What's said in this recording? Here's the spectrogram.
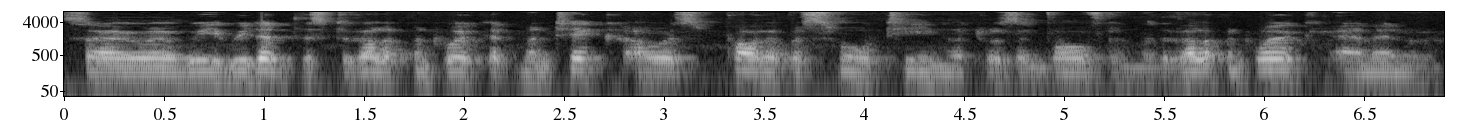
So uh, we, we did this development work at Mintek. I was part of a small team that was involved in the development work and then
